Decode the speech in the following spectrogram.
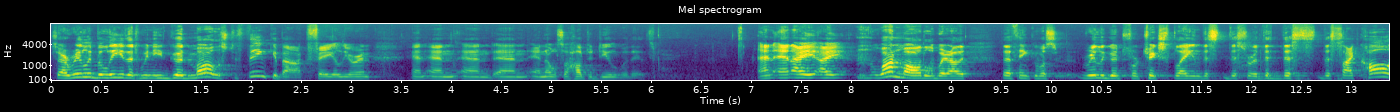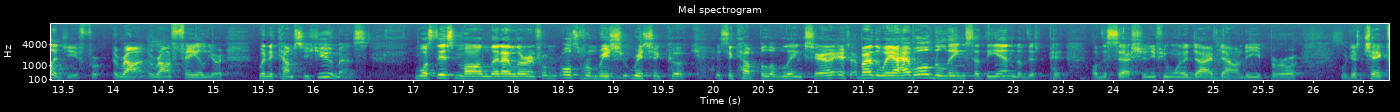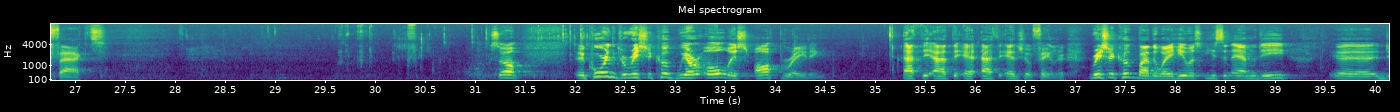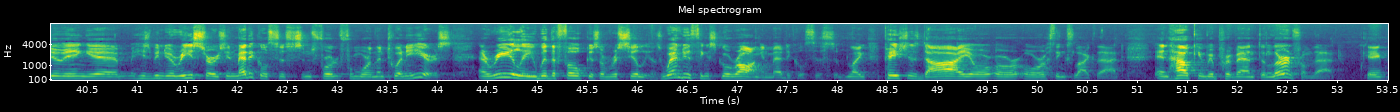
So I really believe that we need good models to think about failure and, and, and, and, and, and also how to deal with it. And, and I, I one model where I, I think was really good for to explain this, this sort of the, this, the psychology for, around, around failure when it comes to humans was this model that I learned from also from Richard Cook. It's a couple of links here. By the way, I have all the links at the end of this of the session if you want to dive down deeper or, or just check facts. So, according to Richard Cook, we are always operating at the, at the, at the edge of failure. Richard Cook, by the way, he was, he's an MD uh, doing, uh, he's been doing research in medical systems for, for more than 20 years, and really with the focus of resilience. When do things go wrong in medical systems? Like patients die or, or, or things like that. And how can we prevent and learn from that? Okay?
